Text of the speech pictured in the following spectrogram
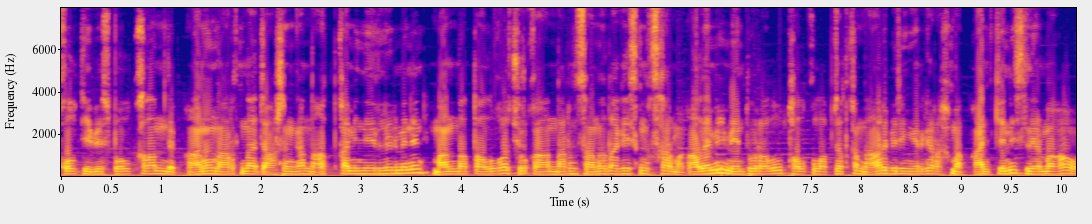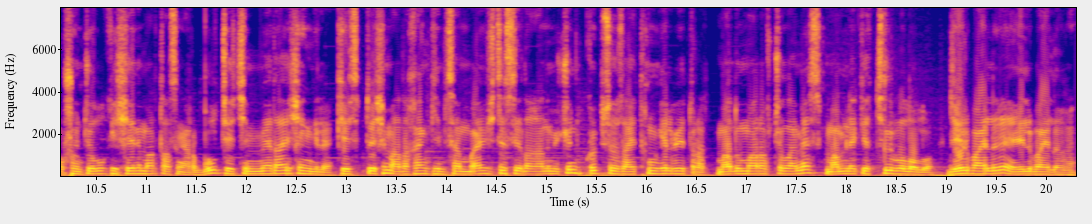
кол тийбес болуп калам деп. Анын артына жашынган атка минерлер менен мандат алууга чуркагандардын саны да кескин кыскармак. Ал эми мен тууралуу талкуулап жаткан ар бириңерге рахмат. Анткени силер мага ошончолук ишеним артасыңар. Бул чечимиме да ишенгиле кесиптешим адахан кимсанбаевичти сыйлаганым үчүн көп сөз айткым келбей турат мадумаровчул эмес мамлекетчил бололу жер байлыгы эл байлыгы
